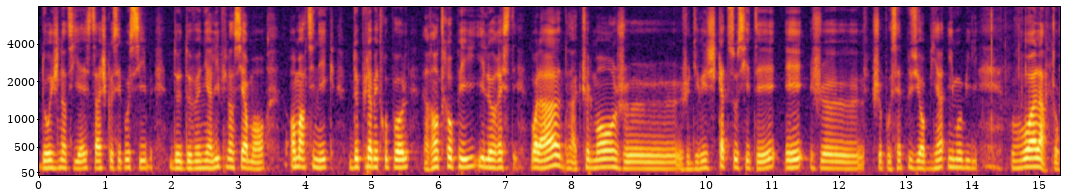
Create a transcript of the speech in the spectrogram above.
d'origine antillaise, sache que c'est possible de devenir libre financièrement en Martinique, depuis la métropole, rentrer au pays et le rester. Voilà, actuellement, je, je dirige quatre sociétés et je, je possède plusieurs biens immobiliers. Voilà, donc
